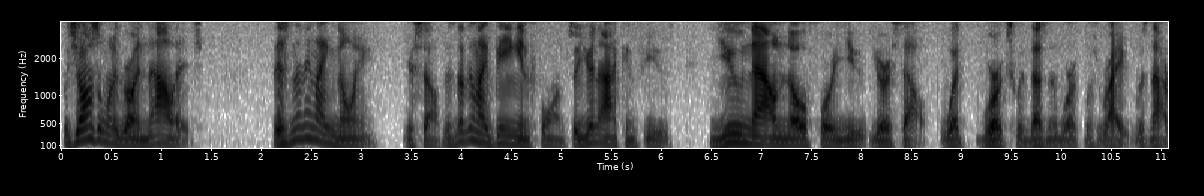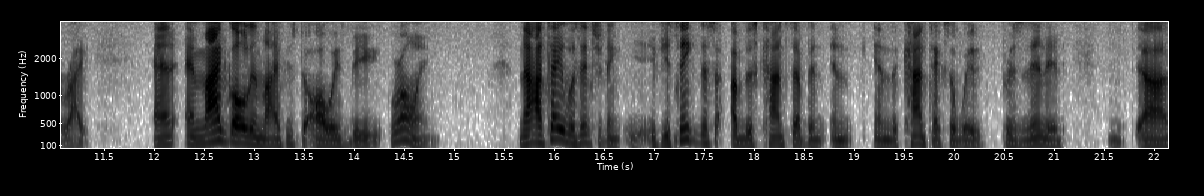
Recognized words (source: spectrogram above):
but you also want to grow in knowledge. There's nothing like knowing yourself. There's nothing like being informed, so you're not confused. You now know for you yourself what works, what doesn't work, what's right, what's not right. And and my goal in life is to always be growing. Now, I'll tell you what's interesting. If you think this of this concept in, in, in the context of what presented, uh,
